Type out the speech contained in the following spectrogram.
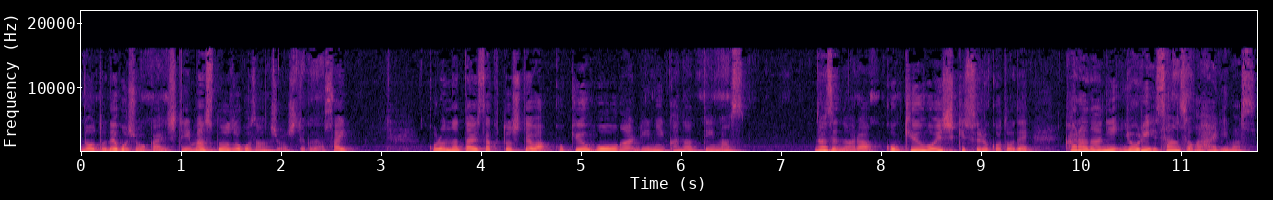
ノートでご紹介しています。どうぞご参照してください。コロナ対策としては呼吸法が理にかなっています。なぜなら呼吸を意識することで体により酸素が入ります。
